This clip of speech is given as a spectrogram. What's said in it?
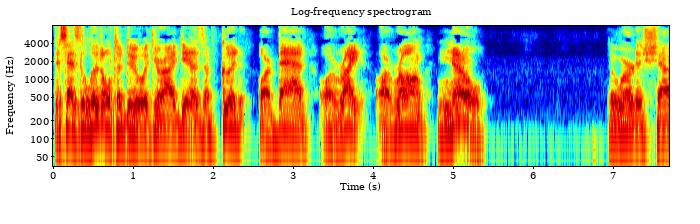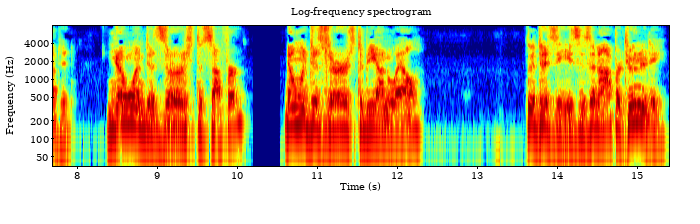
this has little to do with your ideas of good or bad or right or wrong. No! The word is shouted. No one deserves to suffer. No one deserves to be unwell. The disease is an opportunity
